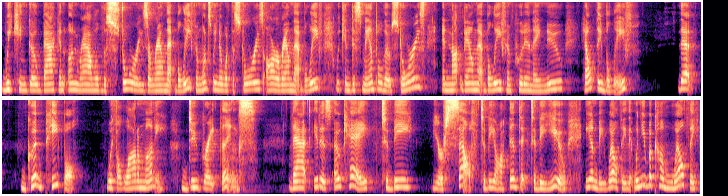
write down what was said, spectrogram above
we can go back and unravel the stories around that belief. And once we know what the stories are around that belief, we can dismantle those stories and knock down that belief and put in a new, healthy belief that good people with a lot of money do great things. That it is okay to be yourself, to be authentic, to be you, and be wealthy. That when you become wealthy,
